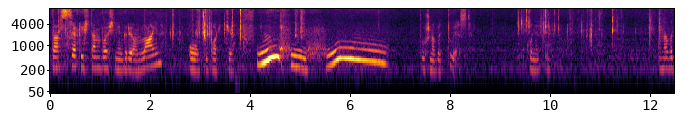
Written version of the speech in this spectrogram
Stars, jakieś tam właśnie gry online. O, popatrzcie. Uhu, hu. To już nawet tu jest. Tylko nie tu. A nawet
